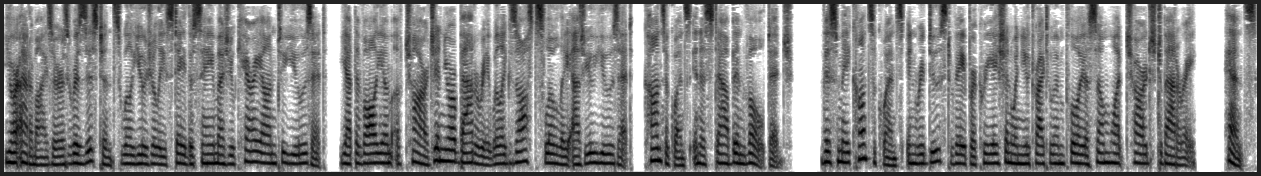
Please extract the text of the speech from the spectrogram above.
Your atomizer's resistance will usually stay the same as you carry on to use it, yet the volume of charge in your battery will exhaust slowly as you use it, consequence in a stab in voltage. This may consequence in reduced vapor creation when you try to employ a somewhat charged battery. Hence,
